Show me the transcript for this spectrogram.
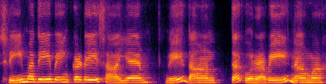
ஸ்ரீமதி வெங்கடேசாய. வேதாந்த குரவே நமக.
